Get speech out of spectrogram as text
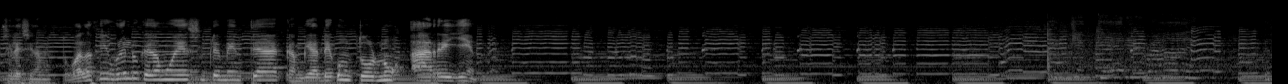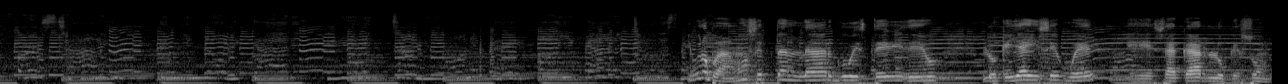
Seleccionamos toda la figura y lo que vamos es simplemente a cambiar de contorno a relleno. Tan largo este video, lo que ya hice fue eh, sacar lo que son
